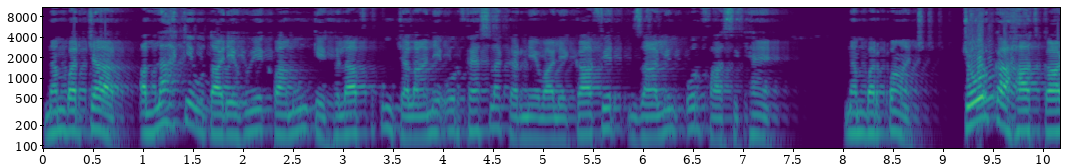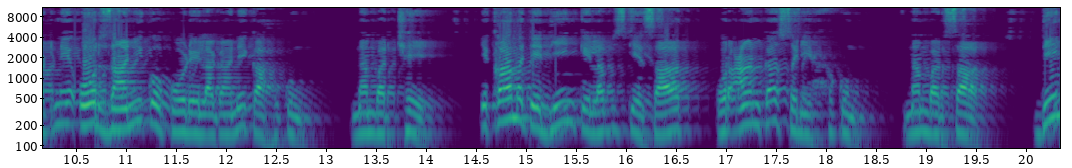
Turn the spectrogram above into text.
نمبر چار، اللہ کے اتارے ہوئے قانون کے خلاف حکم چلانے اور فیصلہ کرنے والے کافر، ظالم اور فاسق ہیں۔ نمبر پانچ، چور کا ہاتھ کاٹنے اور زانی کو کوڑے لگانے کا حکم۔ نمبر چھ، اقامت دین کے لفظ کے ساتھ قرآن کا صریح حکم۔ نمبر سات، دین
